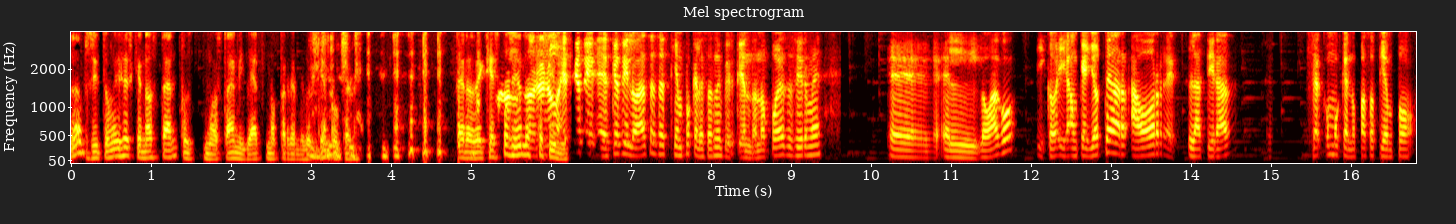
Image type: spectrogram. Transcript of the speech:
No, pues si tú me dices que no están, pues no están y ya no perdemos el tiempo. Pero, de qué es posible, no, es posible. es, que si, es que si lo haces es tiempo que le estás invirtiendo. No puedes decirme, eh, el, lo hago y, aunque yo te ahorre la tirada, sea como que no paso tiempo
